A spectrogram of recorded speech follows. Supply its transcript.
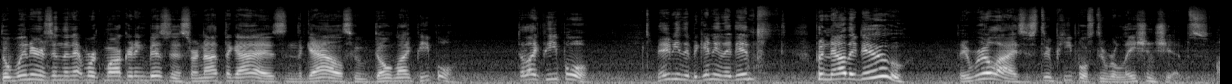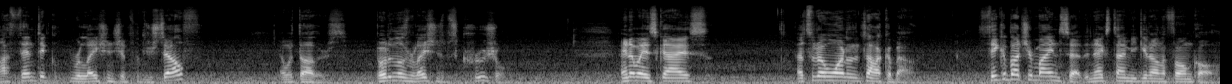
The winners in the network marketing business are not the guys and the gals who don't like people. They like people. Maybe in the beginning they didn't, but now they do. They realize it's through people, it's through relationships, authentic relationships with yourself and with others. Building those relationships is crucial. Anyways, guys, that's what I wanted to talk about. Think about your mindset the next time you get on the phone call.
